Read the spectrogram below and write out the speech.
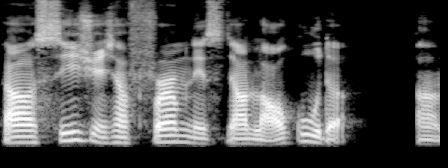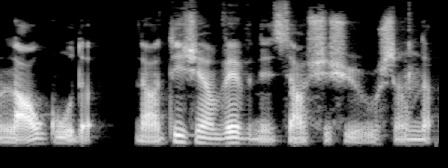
然后 C 选项 firmness 叫牢固的啊，牢固的。然后 D 选项 vividness 叫栩栩如生的。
